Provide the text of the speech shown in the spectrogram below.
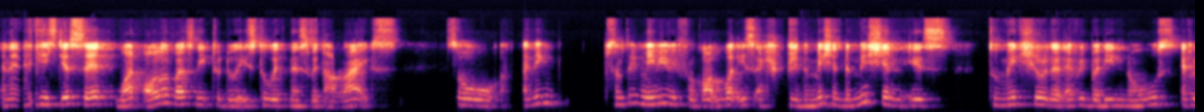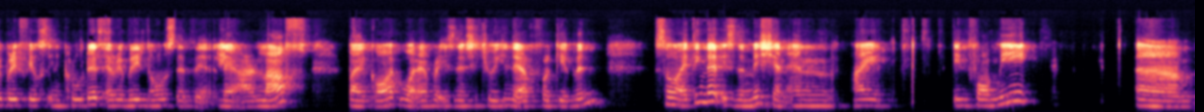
And then he just said, what all of us need to do is to witness with our lives. So I think something maybe we forgot what is actually the mission. The mission is to make sure that everybody knows, everybody feels included, everybody knows that they, they are loved by God, whatever is their situation, they are forgiven. So I think that is the mission. And I, in for me, um,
